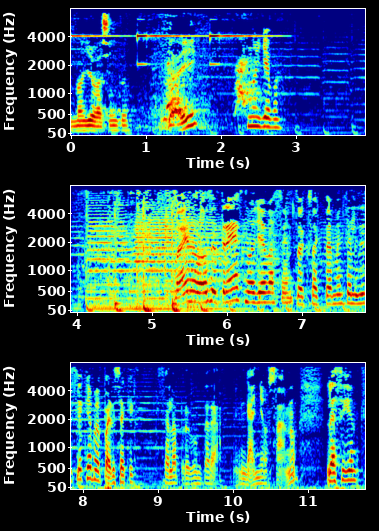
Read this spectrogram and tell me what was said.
no lleva acento. Ahí, No lleva. Bueno, dos de tres no lleva acento, exactamente. Les decía que me parecía que quizá la pregunta era engañosa, ¿no? La siguiente.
